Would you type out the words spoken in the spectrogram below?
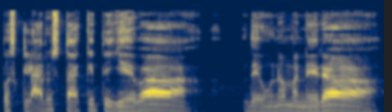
pues claro está que te lleva de una manera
